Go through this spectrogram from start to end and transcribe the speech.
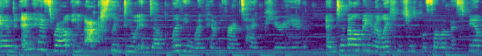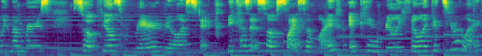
and in his route you actually do end up living with him for a time period and developing relationships with some of his family members, so it feels very realistic. Because it's so slice of life, it can really feel like it's your life.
